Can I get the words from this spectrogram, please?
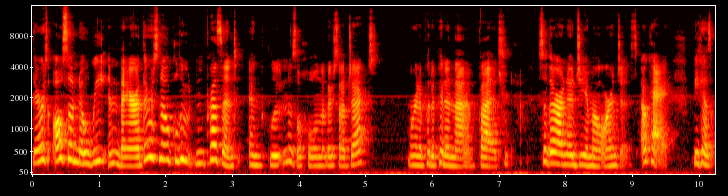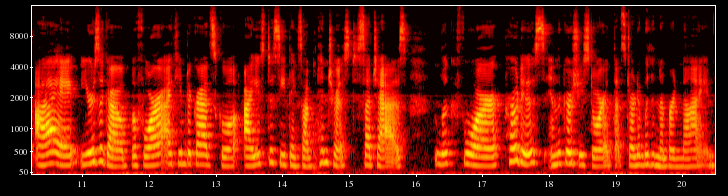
There's also no wheat in there. There's no gluten present. And gluten is a whole nother subject. We're going to put a pin in that. But so there are no GMO oranges. Okay. Because I, years ago, before I came to grad school, I used to see things on Pinterest such as look for produce in the grocery store that started with a number nine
